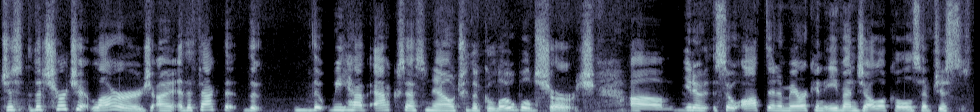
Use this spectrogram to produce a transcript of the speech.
just the church at large, uh, the fact that the that we have access now to the global church. Um, you know, so often American evangelicals have just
